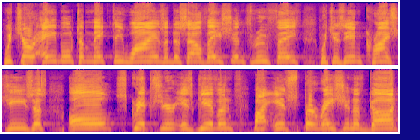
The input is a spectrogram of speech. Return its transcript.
which are able to make thee wise unto salvation through faith, which is in Christ Jesus. All scripture is given by inspiration of God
